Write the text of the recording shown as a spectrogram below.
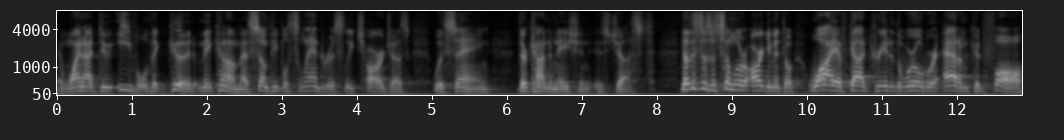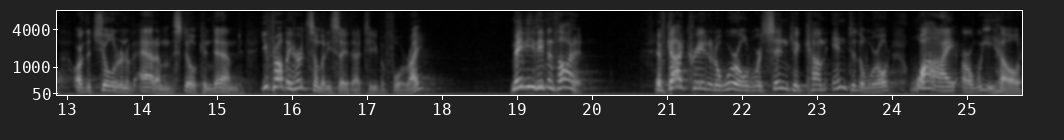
And why not do evil that good may come, as some people slanderously charge us with saying their condemnation is just? Now, this is a similar argument to why, if God created the world where Adam could fall, are the children of Adam still condemned? You've probably heard somebody say that to you before, right? Maybe you've even thought it. If God created a world where sin could come into the world, why are we held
